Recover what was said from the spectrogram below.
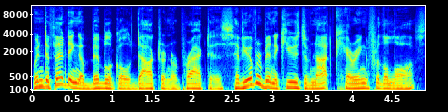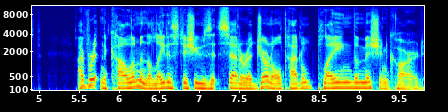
When defending a biblical doctrine or practice, have you ever been accused of not caring for the lost? I've written a column in the latest issues, etc. journal titled Playing the Mission Card.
